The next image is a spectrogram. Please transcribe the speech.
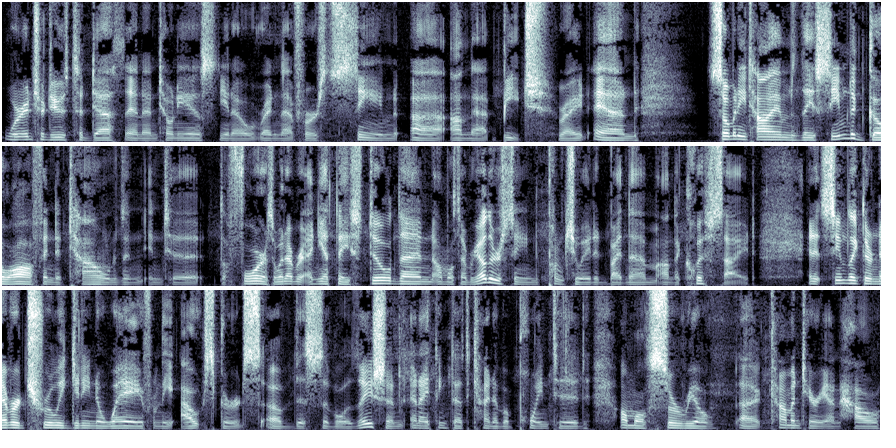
we're introduced to death and Antonius, you know, right in that first scene uh, on that beach, right? And so many times they seem to go off into towns and into the forest or whatever, and yet they still then almost every other scene punctuated by them on the cliffside. And it seems like they're never truly getting away from the outskirts of this civilization, and I think that's kind of a pointed, almost surreal uh, commentary on how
